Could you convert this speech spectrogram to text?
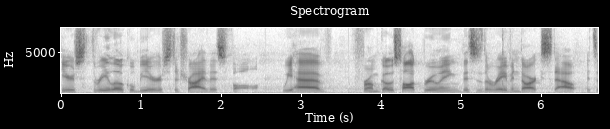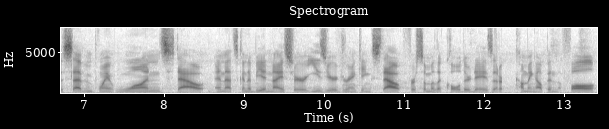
Here's three local beers to try this fall. We have from Ghost Hawk Brewing, this is the Ravendark Stout. It's a 7.1 stout, and that's gonna be a nicer, easier drinking stout for some of the colder days that are coming up in the fall.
